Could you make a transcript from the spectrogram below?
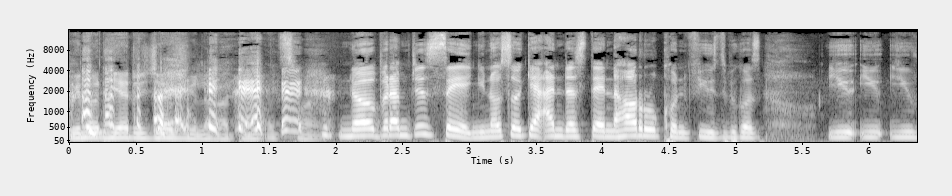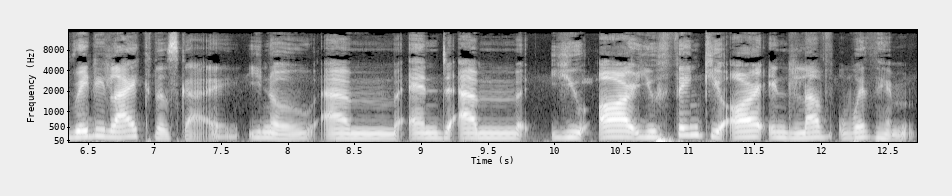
We're not here to judge you, Lord. That's fine. no, but I'm just saying, you know, so can understand how we're confused because you, you you really like this guy, you know, um, and um, you are you think you are in love with him,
